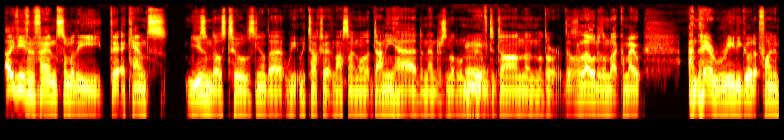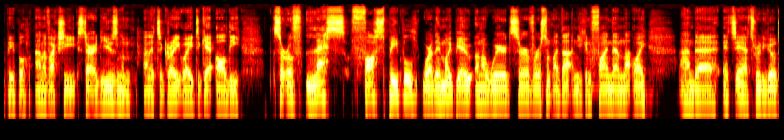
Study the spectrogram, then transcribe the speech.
I've even found some of the the accounts using those tools. You know that we, we talked about last time, the one that Danny had, and then there's another one Mm. Movetodon, and another. There's a load of them that come out. And they are really good at finding people, and I've actually started using them, and it's a great way to get all the sort of less FOSS people where they might be out on a weird server or something like that, and you can find them that way. And uh, it's yeah, it's really good.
